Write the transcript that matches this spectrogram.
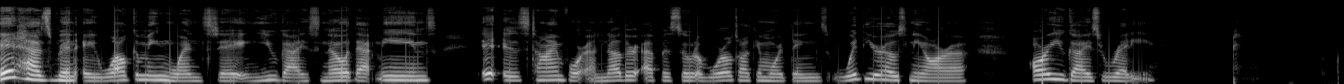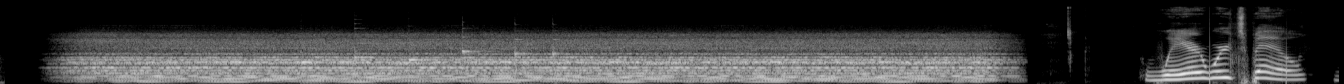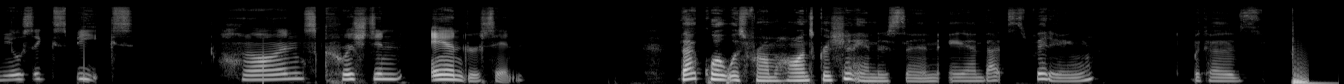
It has been a welcoming Wednesday, and you guys know what that means. It is time for another episode of World Talk and More Things with your host, Niara. Are you guys ready? Where words fail, music speaks. Hans Christian Andersen. That quote was from Hans Christian Andersen, and that's fitting because,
